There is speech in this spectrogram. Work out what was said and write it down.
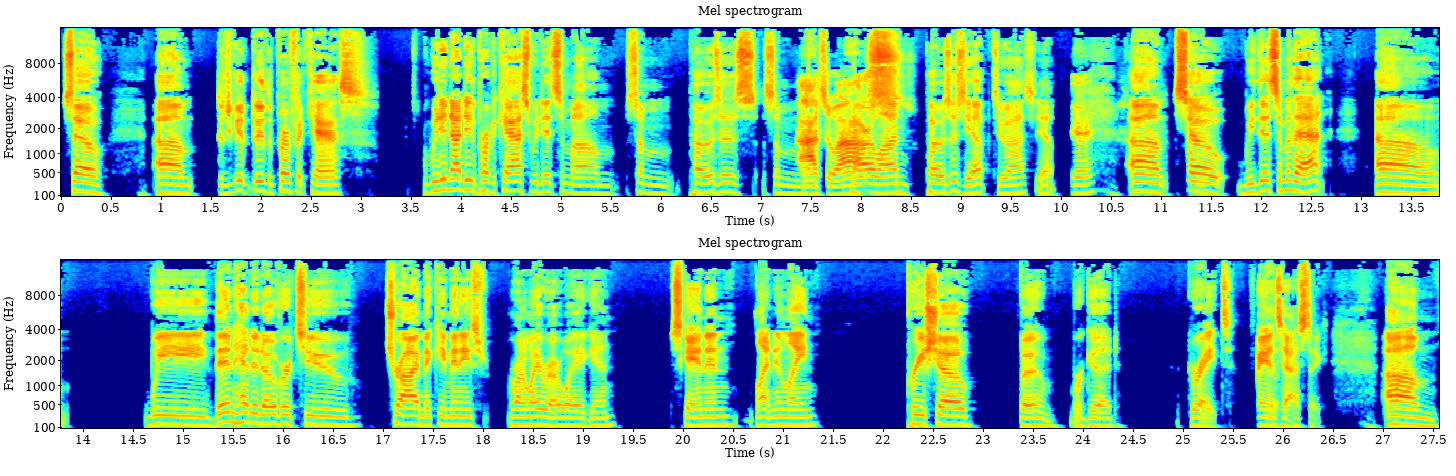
So, um, Did you get to do the perfect cast? we did not do the perfect cast. We did some um some poses, some Eye to eye. power line poses. Yep, two eyes. Yep. Yeah. Um, so we did some of that. Um, we then headed over to try Mickey Minnie's Runaway Railway again. Scan in Lightning Lane. Pre-show, boom, we're good. Great, fantastic. Um,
